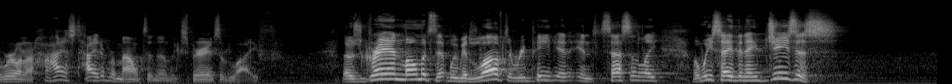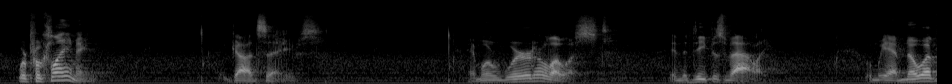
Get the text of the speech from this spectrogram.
we're on our highest height of a mountain in the experience of life, those grand moments that we would love to repeat incessantly, when we say the name Jesus, we're proclaiming God saves. And when we're at our lowest, in the deepest valley, when we have no other,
